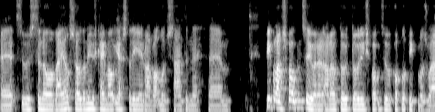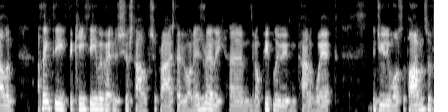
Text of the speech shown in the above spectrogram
uh, it was to no avail. So the news came out yesterday around about lunchtime, didn't it? Um, people I've spoken to, and I know Doyley's spoken to a couple of people as well, and I think the the key theme of it is just how surprised everyone is. Really, um, you know, people who even kind of worked Julian Ward's department have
